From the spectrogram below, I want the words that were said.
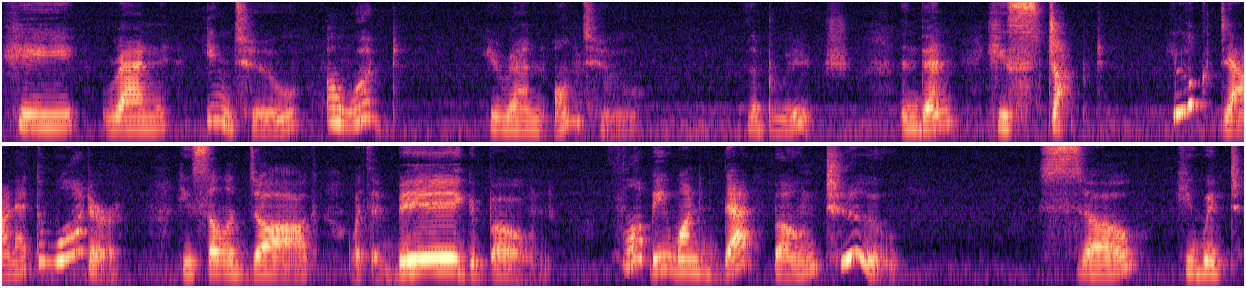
He ran into a wood. He ran onto the bridge. And then he stopped. He looked down at the water. He saw a dog with a big bone. Floppy wanted that bone too. So he went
